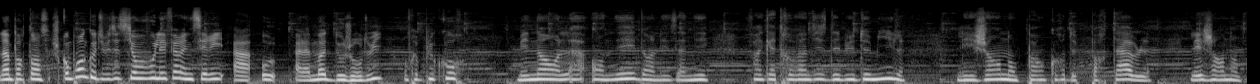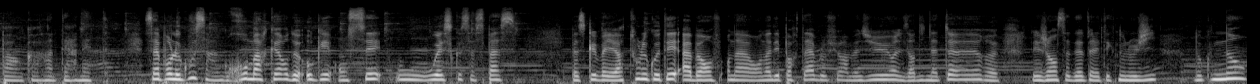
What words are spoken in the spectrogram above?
l'importance. Je comprends que tu veux dire si on voulait faire une série à, à la mode d'aujourd'hui, on ferait plus court. Mais non, là, on est dans les années fin 90, début 2000. Les gens n'ont pas encore de portable. Les gens n'ont pas encore Internet. Ça, pour le coup, c'est un gros marqueur de OK, on sait où, où est-ce que ça se passe. Parce qu'il va y avoir tout le côté ah ben on a, on a des portables au fur et à mesure, les ordinateurs, euh, les gens s'adaptent à la technologie. Donc non,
